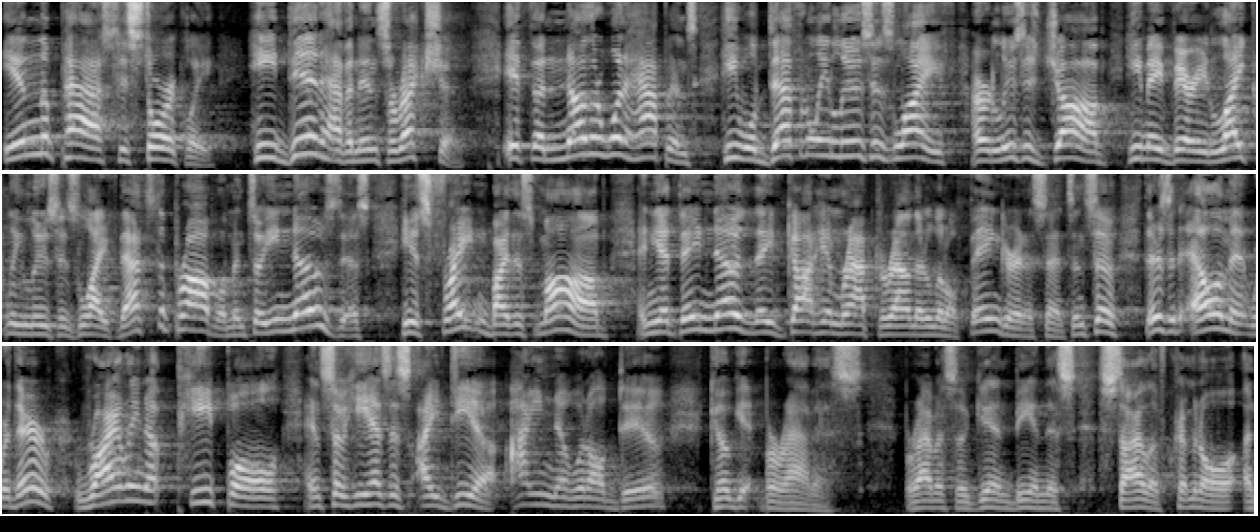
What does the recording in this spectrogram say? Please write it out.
In the past, historically, he did have an insurrection. If another one happens, he will definitely lose his life or lose his job. He may very likely lose his life. That's the problem. And so he knows this. He is frightened by this mob, and yet they know that they've got him wrapped around their little finger in a sense. And so there's an element where they're riling up people, and so he has this idea I know what I'll do. Go get Barabbas. Barabbas, again, being this style of criminal, uh,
